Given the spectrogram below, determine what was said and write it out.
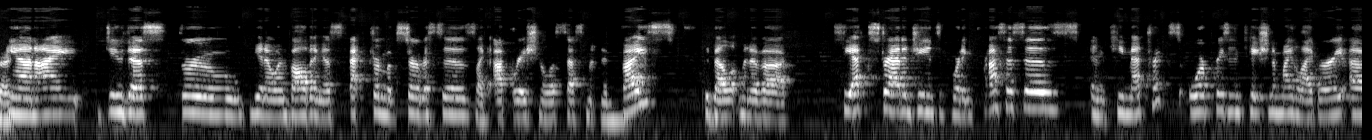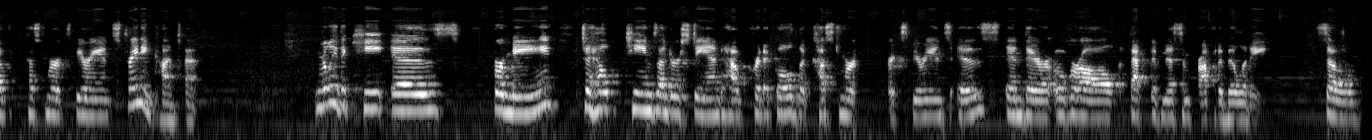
Okay. And I do this through, you know, involving a spectrum of services like operational assessment and advice, development of a CX strategy and supporting processes and key metrics, or presentation of my library of customer experience training content. And really, the key is for me to help teams understand how critical the customer experience is in their overall effectiveness and profitability. So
